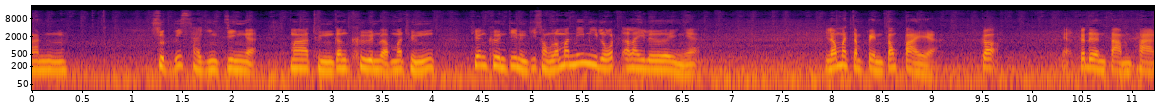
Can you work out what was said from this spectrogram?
มันสุดวิสัยจริงๆอะมาถึงกลางคืนแบบมาถึงเที่ยงคืนตีหนึ่งตีสองแล้วมันไม่มีรถอะไรเลยอย่างเงี้ยแล้วมันจำเป็นต้องไปอะ ก็เนี่ยก็เดินตามทาง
